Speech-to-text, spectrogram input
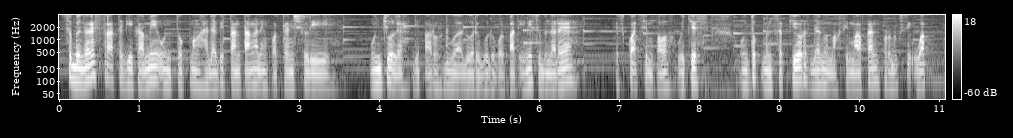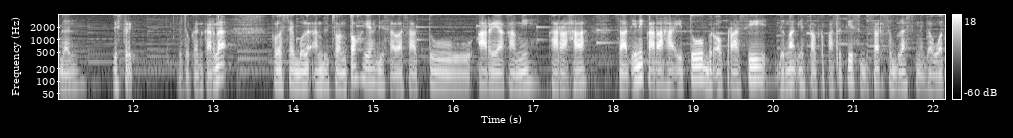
Sebenarnya strategi kami untuk menghadapi tantangan yang potentially muncul ya di paruh 2 2024 ini sebenarnya is quite simple which is untuk mensecure dan memaksimalkan produksi uap dan listrik gitu kan. Karena kalau saya boleh ambil contoh ya di salah satu area kami Karaha saat ini Karaha itu beroperasi dengan install capacity sebesar 11 megawatt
